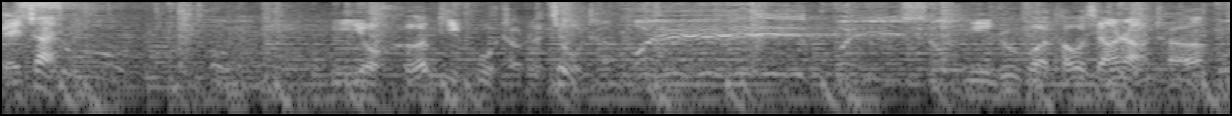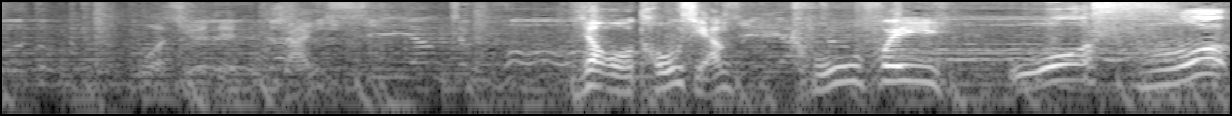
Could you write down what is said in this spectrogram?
被占领，你又何必固守着旧城？你如果投降让城，我绝对不杀一人。要投降，除非我死。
